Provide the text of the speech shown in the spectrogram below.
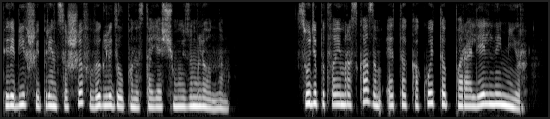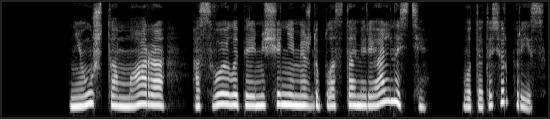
Перебивший принца шеф выглядел по-настоящему изумленным. Судя по твоим рассказам, это какой-то параллельный мир. Неужто Мара освоила перемещение между пластами реальности? Вот это сюрприз.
